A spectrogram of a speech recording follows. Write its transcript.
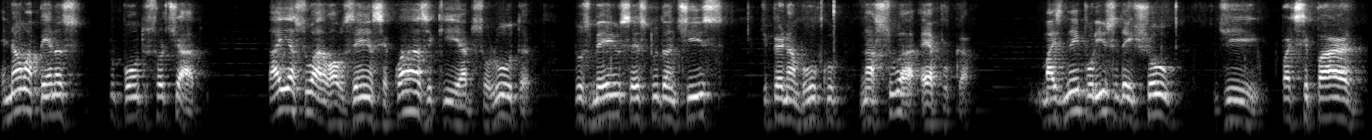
e não apenas do ponto sorteado. Daí a sua ausência quase que absoluta dos meios estudantis de Pernambuco na sua época. Mas nem por isso deixou de participar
